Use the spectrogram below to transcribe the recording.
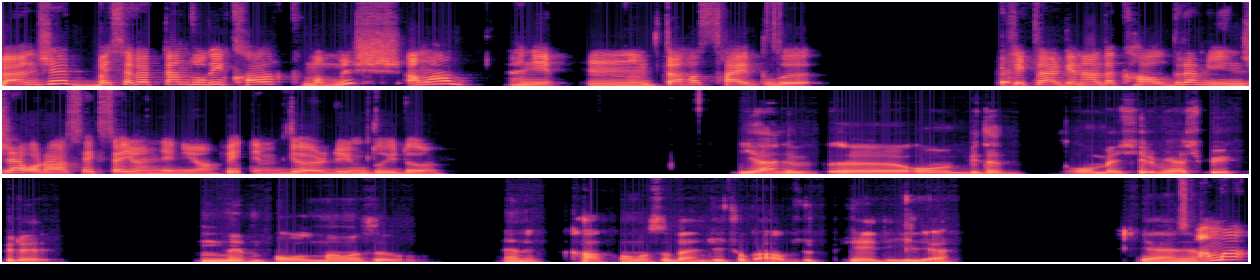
Bence bir sebepten dolayı kalkmamış ama hani hmm, daha saygılı erkekler genelde kaldıramayınca oral sekse yönleniyor. Benim gördüğüm, duyduğum. Yani e, o bir de 15-20 yaş büyük birinin olmaması yani kalkmaması bence çok absürt bir şey değil ya. Yani, Ama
